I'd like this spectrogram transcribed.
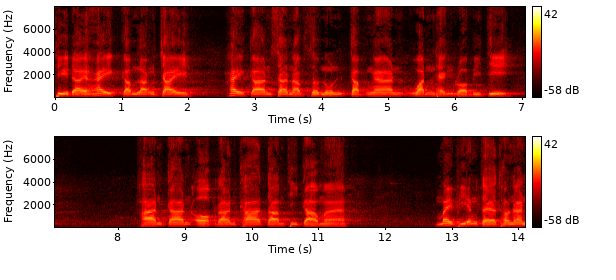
ที่ได้ให้กำลังใจให้การสนับสนุนกับงานวันแห่งรอบีตี้ ผ่านการออกร้านค้าตามที่กล่าวมา ไม่เพียงแต่เท่านั้น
